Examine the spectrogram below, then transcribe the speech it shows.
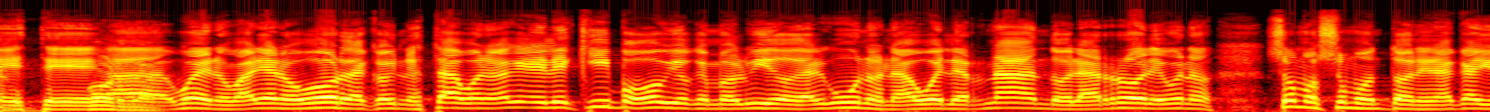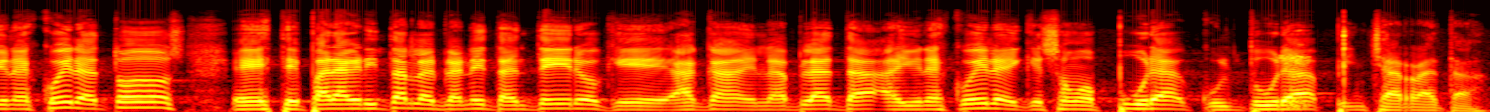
este, ah, bueno, Mariano Borda, que hoy no está. Bueno, el equipo, obvio que me olvido de algunos, Nahuel Hernando, La Role, bueno, somos un montón. En acá hay una escuela, todos, este, para gritarle al planeta entero que acá en La Plata hay una escuela y que somos pura cultura pincharrata.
